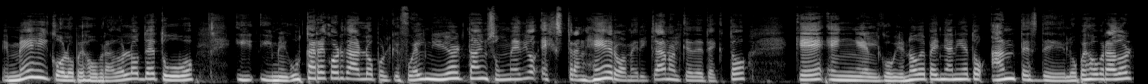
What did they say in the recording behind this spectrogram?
En México López Obrador los detuvo y, y, me gusta recordarlo porque fue el New York Times, un medio extranjero americano, el que detectó que en el gobierno de Peña Nieto, antes de López Obrador,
